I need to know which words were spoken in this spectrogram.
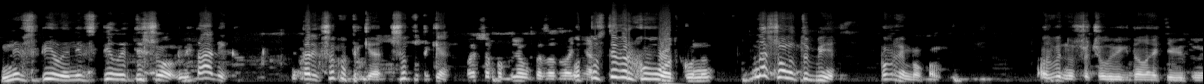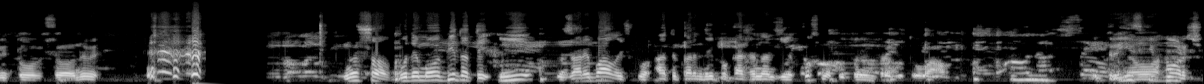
Не вспіли, не вспіли. Ти що, Віталік? Віталік, що тут таке? Що тут таке? Перша покльовка за два От дня. пусти верховодку. ну, На що на тобі? Поверни боком. А видно, що чоловік далекий від, від того всього. Диви. Ну що, будемо обідати і за рибалочку. А тепер Андрій покаже нам, яку смакоту він приготував. Український Давай. борщ.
